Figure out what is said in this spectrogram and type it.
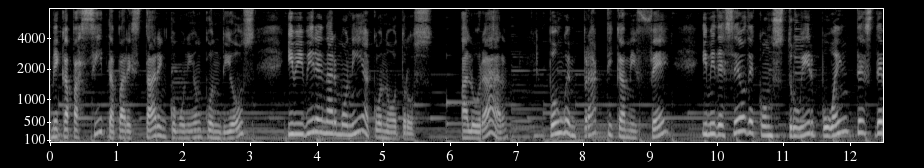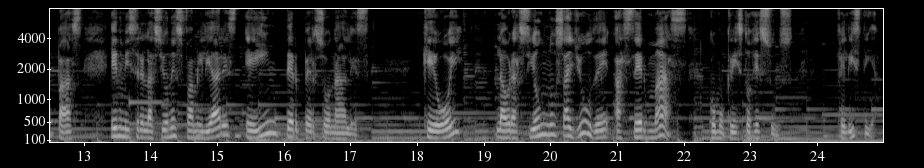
me capacita para estar en comunión con Dios y vivir en armonía con otros. Al orar, pongo en práctica mi fe y mi deseo de construir puentes de paz en mis relaciones familiares e interpersonales. Que hoy la oración nos ayude a ser más como Cristo Jesús. Feliz día.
